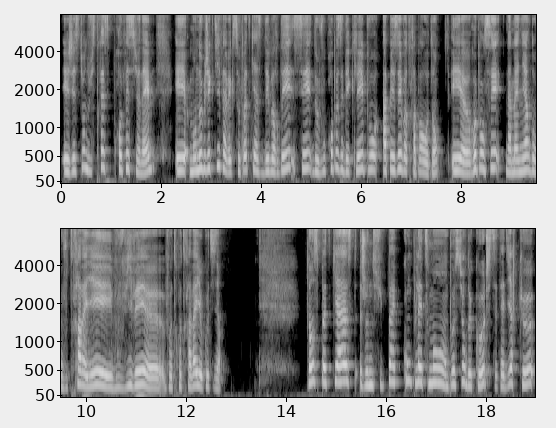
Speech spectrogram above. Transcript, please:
et gestion du stress professionnel. Et mon objectif avec ce podcast débordé, c'est de vous proposer des clés pour apaiser votre rapport au temps et euh, repenser la manière dont vous travaillez et vous vivez euh, votre travail au quotidien. Dans ce podcast, je ne suis pas complètement en posture de coach, c'est-à-dire que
